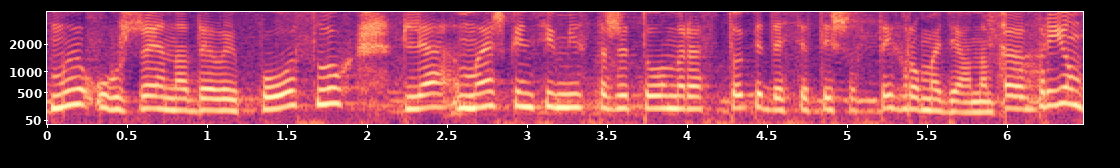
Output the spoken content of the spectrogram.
ми вже надали послуг для мешканців міста Житомира 156 громадянам. Е, Прийом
